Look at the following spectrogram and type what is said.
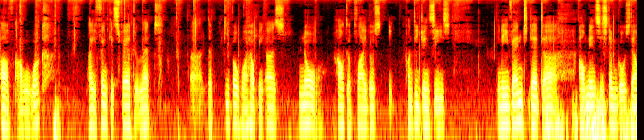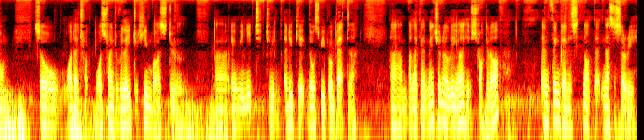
of our work, I think it's fair to let uh, the people who are helping us know how to apply those contingencies in the event that uh, our main system goes down. So what I tr- was trying to relate to him was to, uh, and we need to educate those people better. Um, but like I mentioned earlier, he struck it off and think that it's not that necessary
